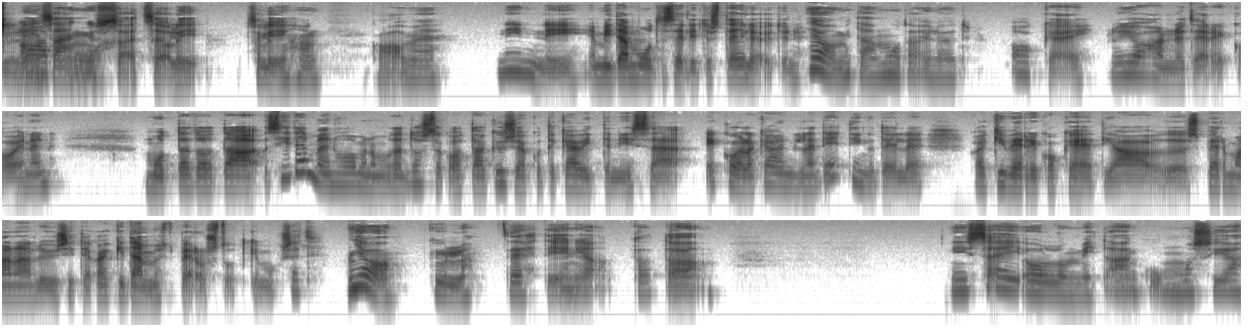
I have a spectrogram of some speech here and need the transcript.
tyyliin Apua. sängyssä, että se oli, se oli ihan kaamea. Niin, niin. Ja mitä muuta selitystä ei löytynyt? Joo, mitään muuta ei löytynyt. Okei, no johan nyt erikoinen. Mutta tota, sitä mä en huomannut muuten tuossa kohtaa kysyä, kun te kävitte niissä ekoilla käynnillä. Tehtiinkö teille kaikki verikokeet ja sperma-analyysit ja kaikki tämmöiset perustutkimukset? Joo, kyllä, tehtiin. Ja tota, niissä ei ollut mitään kummosia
